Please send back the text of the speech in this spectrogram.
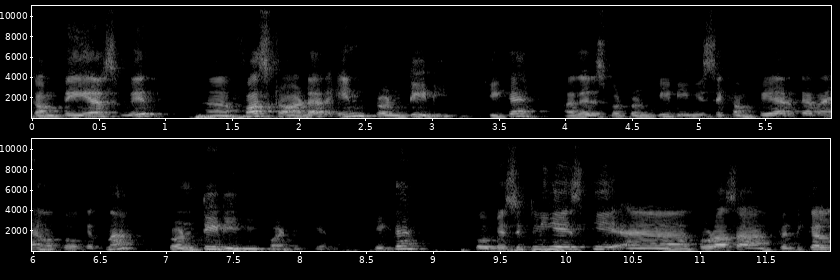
compares with first order in 20 dB ठीक है? अगर इसको 20 डीबी से कंपेयर कर रहे हो तो कितना? 20 डीबी पर डिकेड ठीक है? तो बेसिकली ये इसकी थोड़ा सा क्रिटिकल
